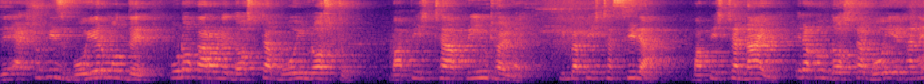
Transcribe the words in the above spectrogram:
যে একশো পিস বইয়ের মধ্যে কোনো কারণে দশটা বই নষ্ট বা পৃষ্ঠা প্রিন্ট হয় নাই কিংবা পৃষ্ঠা সিরা বা পৃষ্ঠা নাই, এরকম দশটা বই এখানে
